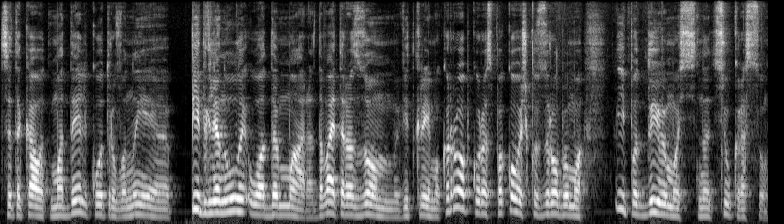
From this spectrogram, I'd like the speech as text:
це така от модель, котру вони е, підглянули у Адемара. Давайте разом відкриємо коробку, розпаковочку зробимо і подивимось на цю красу.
